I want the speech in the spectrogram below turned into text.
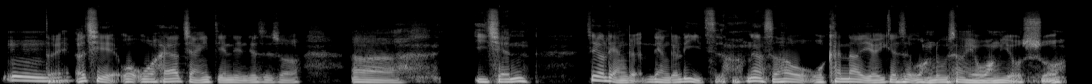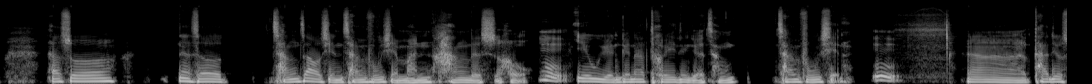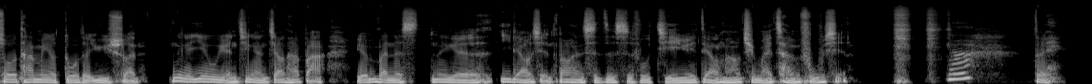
嗯，对，而且我我还要讲一点点，就是说，呃，以前这有两个两个例子哈，那时候我看到有一个是网络上有网友说，他说那时候。长照险、残服险蛮夯的时候，嗯，业务员跟他推那个长残服险，嗯，那他就说他没有多的预算，那个业务员竟然叫他把原本的那个医疗险，包含实支实付节约掉，然后去买残服险，啊，对，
